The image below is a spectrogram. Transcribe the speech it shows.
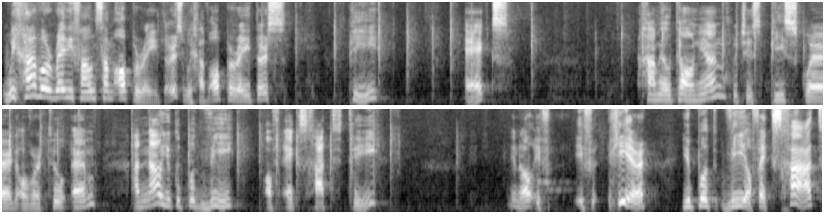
we have already found some operators. We have operators P, X, Hamiltonian, which is P squared over 2M. And now you could put V of x hat t you know, if, if here you put v of x hat,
